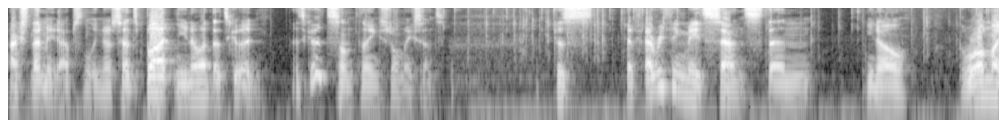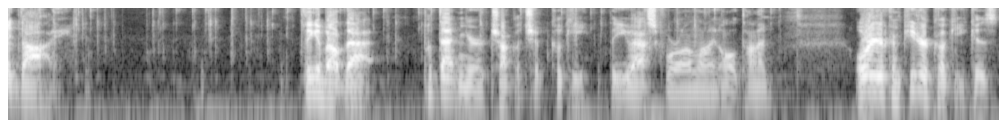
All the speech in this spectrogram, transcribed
Actually, that made absolutely no sense. But, you know what? That's good. That's good. Some things don't make sense. Because if everything made sense, then, you know, the world might die. Think about that. Put that in your chocolate chip cookie that you ask for online all the time. Or your computer cookie, because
